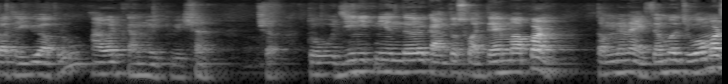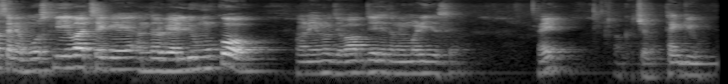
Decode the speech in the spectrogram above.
તો થઈ ગયું આપણું આવર્તકાળનું ઇક્વેશન છે. તો જી નીટની અંદર કાં તો સ્વાધ્યાયમાં પણ તમને એના એક્ઝામ્પલ જોવા મળશે ને મોસ્ટલી એવા છે કે અંદર વેલ્યુ મૂકો અને એનો જવાબ જે છે તમને મળી જશે. રાઈટ ઓકે, ચલો. Thank you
